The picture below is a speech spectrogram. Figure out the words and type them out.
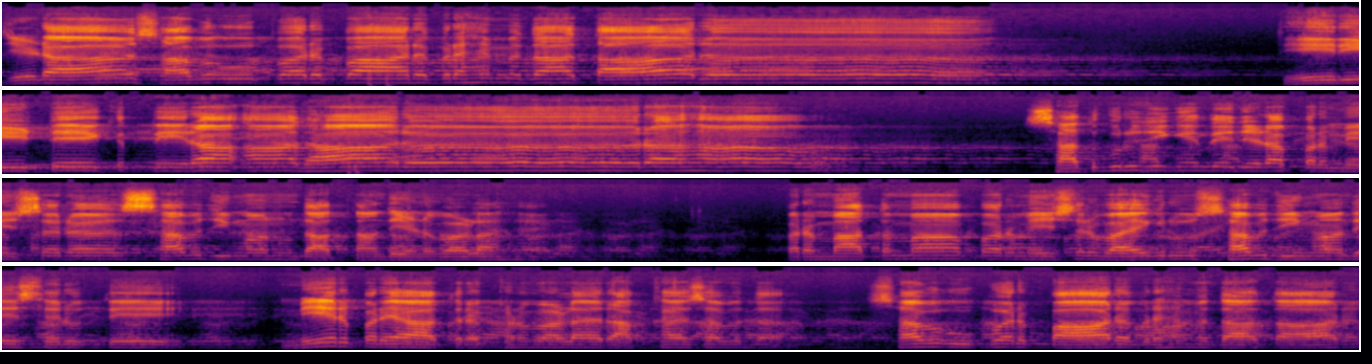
ਜਿਹੜਾ ਸਭ ਉਪਰ ਪਾਰ ਬ੍ਰਹਮ ਦਾ ਤਾਰ, ਤੇਰੀ ਟੇਕ ਤੇਰਾ ਆਧਾਰ ਰਹਾਉ ਸਤਿਗੁਰੂ ਜੀ ਕਹਿੰਦੇ, ਜਿਹੜਾ ਪਰਮੇਸ਼ਰ ਸਭ ਜੀਵਾਂ ਨੂੰ ਦਾਤਾਂ ਦੇਣ ਵਾਲਾ ਹੈ। ਪਰਮਾਤਮਾ, ਪਰਮੇਸ਼ਰ, ਵਾਹਿਗੁਰੂ ਸਭ ਜੀਵਾਂ ਦੇ ਸਿਰ ਉੱਤੇ ਮਿਹਰ ਪ੍ਰਿਆਤ ਰੱਖਣ ਵਾਲਾ ਰਾਖਾ ਸਭ ਦਾ, ਸਭ ਉਪਰ ਪਾਰ ਬ੍ਰਹਮ ਦਾਤਾਰ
